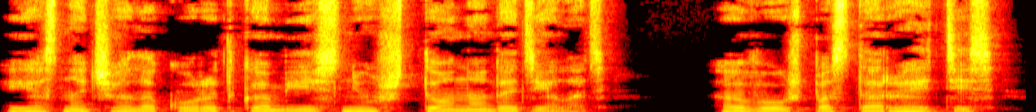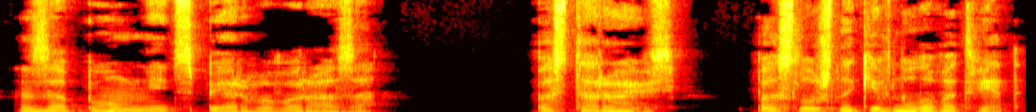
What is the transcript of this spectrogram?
«Я сначала коротко объясню, что надо делать, вы уж постарайтесь запомнить с первого раза». «Постараюсь», – послушно кивнула в ответ.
